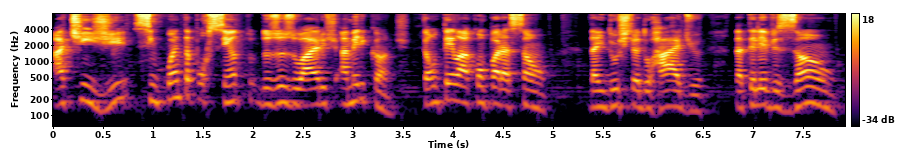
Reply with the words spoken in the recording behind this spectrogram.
atingir 50% dos usuários americanos. Então tem lá a comparação da indústria do rádio, da televisão,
